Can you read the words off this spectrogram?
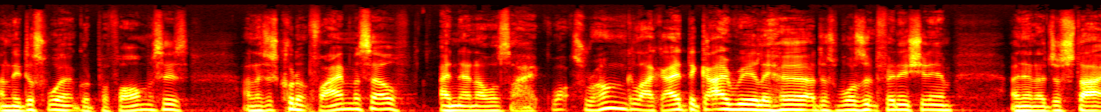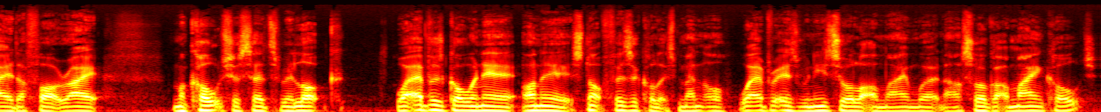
and they just weren't good performances, and I just couldn't find myself. And then I was like, "What's wrong?" Like I had the guy really hurt. I just wasn't finishing him, and then I just started. I thought, right. My coach said to me, "Look, whatever's going here on here, it's not physical, it's mental. Whatever it is, we need to do a lot of mind work now." So I got a mind coach.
